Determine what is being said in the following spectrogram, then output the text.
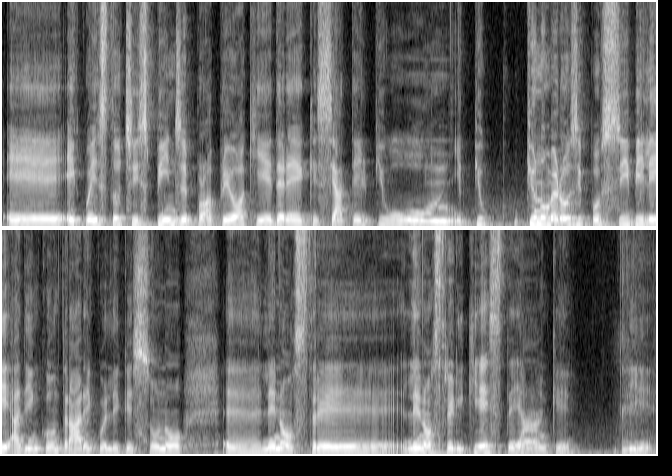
e, e, questo ci spinge proprio a chiedere che siate il più, il più, più numerosi possibili ad incontrare quelle che sono eh, le, nostre, le nostre richieste anche. Di,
